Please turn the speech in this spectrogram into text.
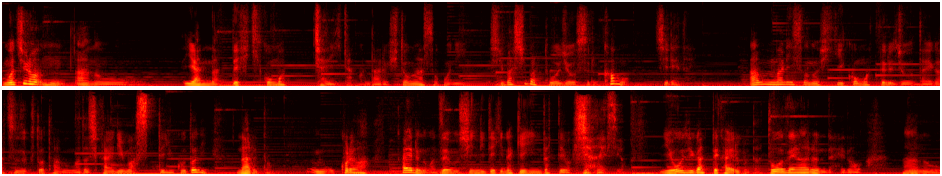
もちろん、あの、嫌になって引きこもっちゃいたくなる人がそこにしばしば登場するかもしれない。あんまりその引きこもってる状態が続くと多分私帰りますっていうことになると思う。これは帰るのが全部心理的な原因だってわけじゃないですよ。用事があって帰ることは当然あるんだけど、あの、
